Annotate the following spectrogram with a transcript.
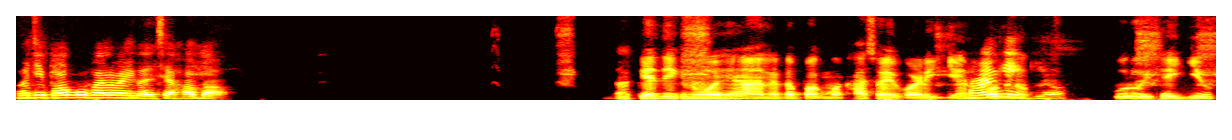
હજી પગું હલવાઈ ગયેલ છે હબાવ. કેદીકનું હોય હે આને તો પગમાં ખાસો પડી ગયો પૂરું થઈ ગયું.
